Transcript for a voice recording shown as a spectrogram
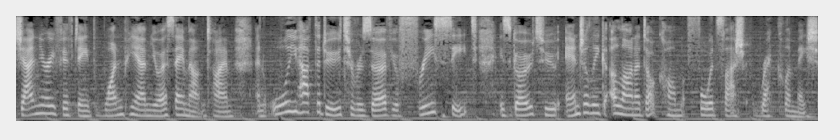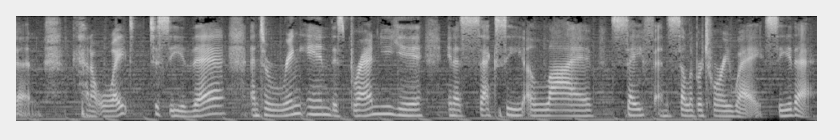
January 15th, 1 p.m. USA Mountain Time. And all you have to do to reserve your free seat is go to angeliquealana.com forward slash reclamation. Cannot wait to see you there and to ring in this brand new year in a sexy, alive, safe, and celebratory way. See you there.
